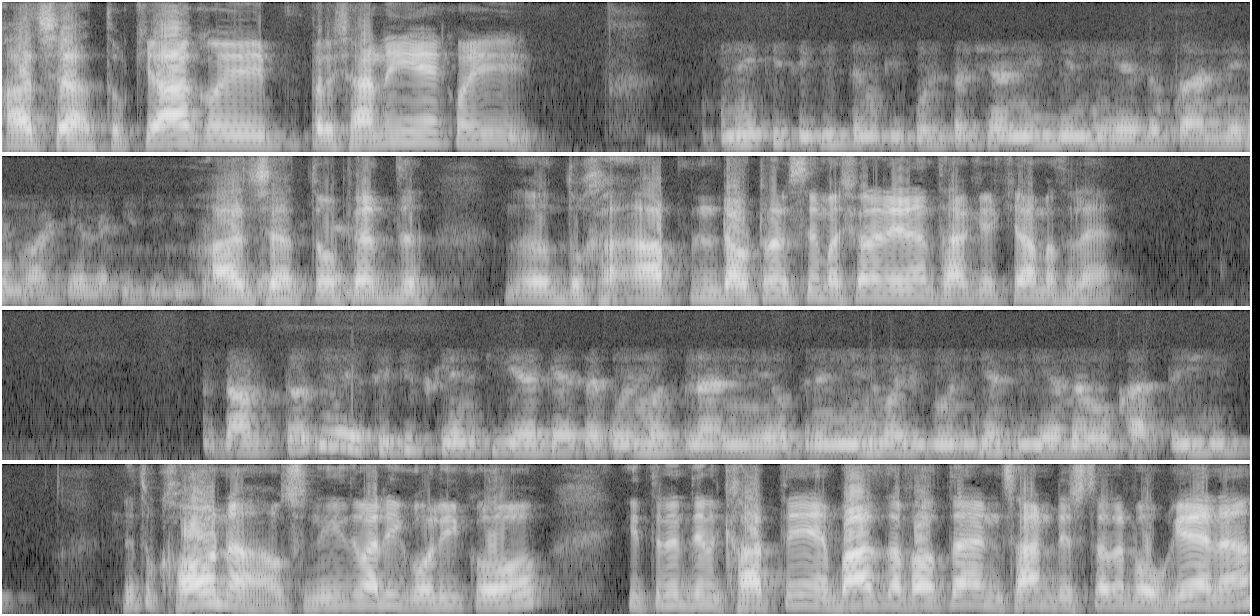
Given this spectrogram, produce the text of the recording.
اچھا تو کیا کوئی پریشانی ہے کوئی؟ نہیں کسی قسم کی کوئی پریشانی بھی نہیں ہے۔ دکان میں ماشاء اللہ کسی قسم اچھا تو پھر آپ ڈاکٹر سے مشورہ لینا تھا کہ کیا مسئلہ ہے؟ ڈاکٹر نے سی ٹی اسکین کیا کہتا کوئی مسئلہ نہیں ہے۔ اس نے نیند والی گولیاں دی ہیں میں وہ کھاتے ہی نہیں۔ نہیں تو کھاؤ نا اس نیند والی گولی کو اتنے دن کھاتے ہیں۔ بعض دفعہ ہوتا ہے انسان ڈسٹرب ہو گیا ہے نا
